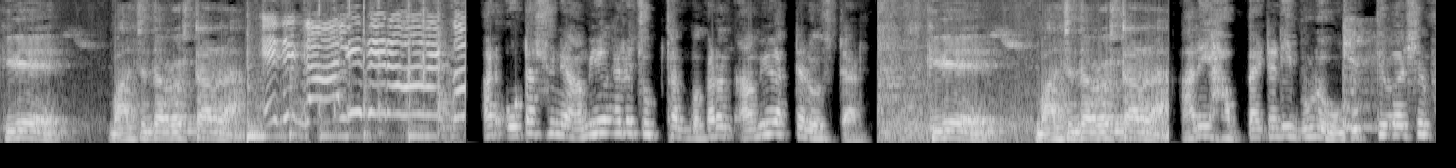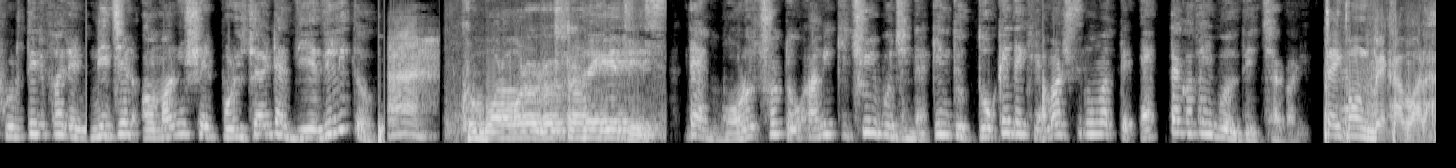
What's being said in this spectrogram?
কিরে? বালচুদার রোস্টাররা আর ওটা শুনে আমিও এখানে চুপ থাকব কারণ আমিও একটা রোস্টার কিরে? বালচুদার রোস্টাররা আরে হাফ ব্যাটারি বুড়ো উঠতে বয়সে ফুর্তির ফলে নিজের অমানুষের পরিচয়টা দিয়ে দিলি তো? খুব বড় বড় রোস্টার হয়ে গেছিস। দেখ বড় ছোট আমি কিছুই বুঝি না কিন্তু তোকে দেখে আমার শুধুমাত্র একটা কথাই বলতে ইচ্ছা করে। তাই কোন বেকা বাড়া?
